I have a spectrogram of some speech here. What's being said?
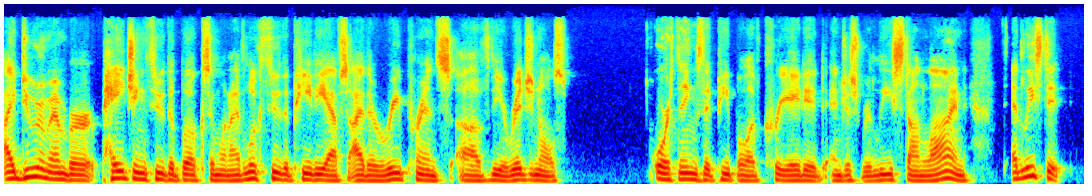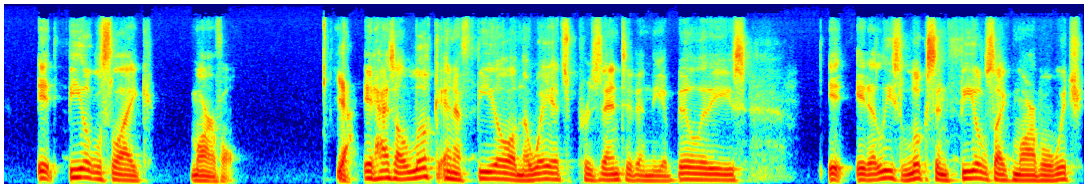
I do remember paging through the books and when i've looked through the pdfs either reprints of the originals or things that people have created and just released online at least it it feels like marvel. Yeah. It has a look and a feel and the way it's presented and the abilities. It it at least looks and feels like marvel which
